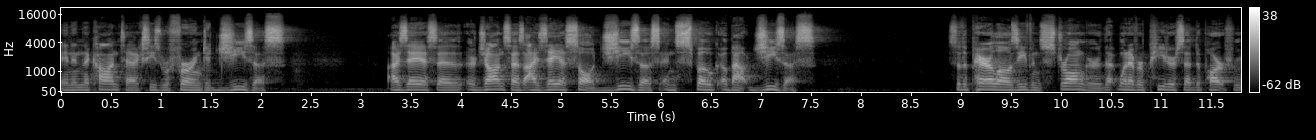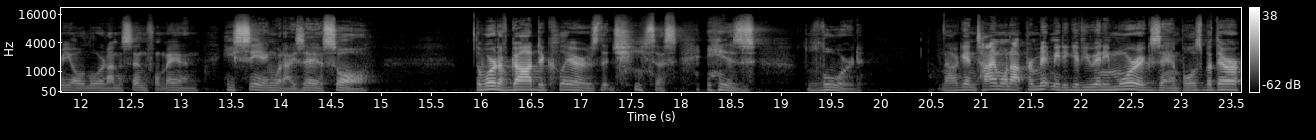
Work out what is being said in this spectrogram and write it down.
And in the context, he's referring to Jesus. Isaiah says, or John says, Isaiah saw Jesus and spoke about Jesus. So the parallel is even stronger that whenever Peter said, Depart from me, O Lord, I'm a sinful man, he's seeing what Isaiah saw. The Word of God declares that Jesus is Lord. Now, again, time will not permit me to give you any more examples, but there are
